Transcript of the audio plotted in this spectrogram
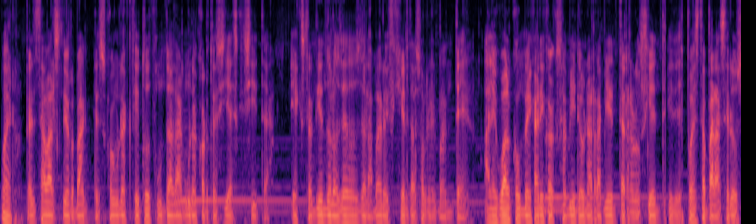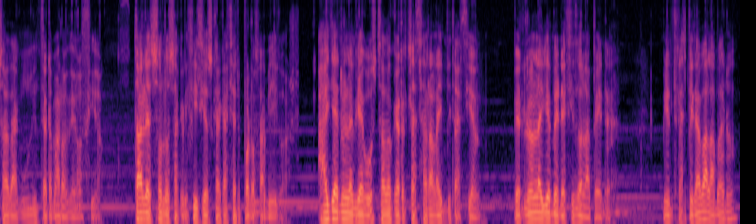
Bueno, pensaba el señor Banks con una actitud fundada en una cortesía exquisita y extendiendo los dedos de la mano izquierda sobre el mantel, al igual que un mecánico examina una herramienta reluciente y dispuesta para ser usada en un intervalo de ocio. Tales son los sacrificios que hay que hacer por los amigos. A ella no le había gustado que rechazara la invitación, pero no le había merecido la pena. Mientras miraba la mano,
